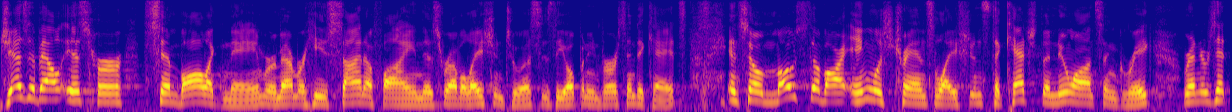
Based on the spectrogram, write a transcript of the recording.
Jezebel is her symbolic name. Remember, he's signifying this revelation to us, as the opening verse indicates. And so most of our English translations, to catch the nuance in Greek, renders it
